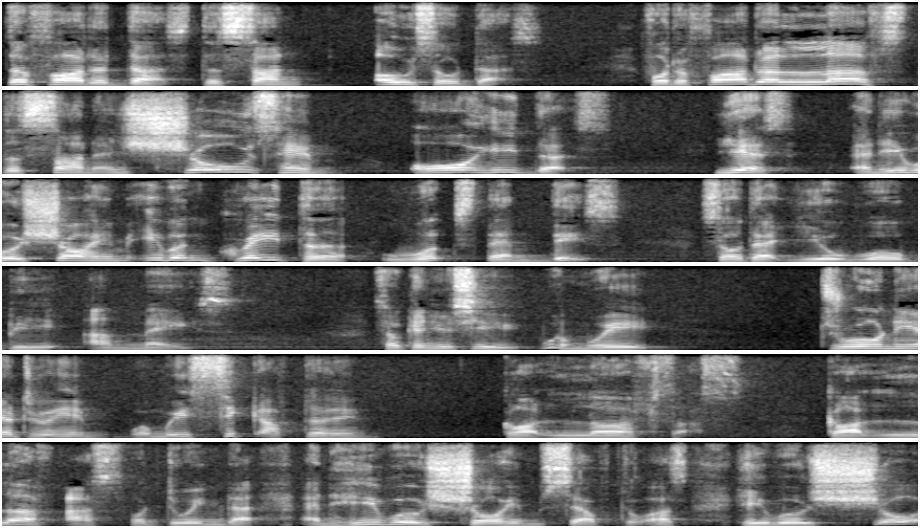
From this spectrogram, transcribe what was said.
the Father does, the Son also does. For the Father loves the Son and shows him all he does. Yes, and he will show him even greater works than this, so that you will be amazed. So, can you see when we draw near to him, when we seek after him, God loves us. God loves us for doing that, and He will show Himself to us. He will show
